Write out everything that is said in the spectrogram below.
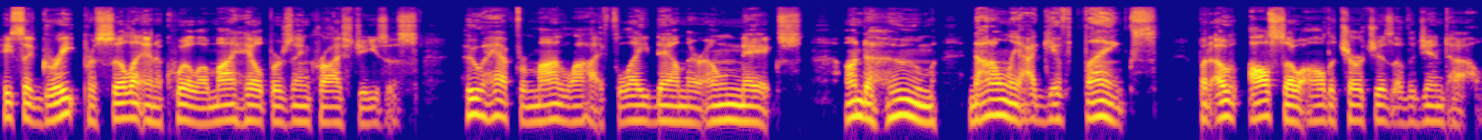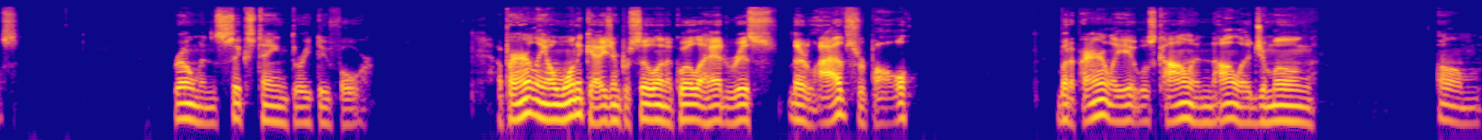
He said, Greet Priscilla and Aquila, my helpers in Christ Jesus, who have for my life laid down their own necks, unto whom not only I give thanks, but also all the churches of the Gentiles. Romans 16 3 through 4. Apparently, on one occasion, Priscilla and Aquila had risked their lives for Paul. But apparently, it was common knowledge among um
